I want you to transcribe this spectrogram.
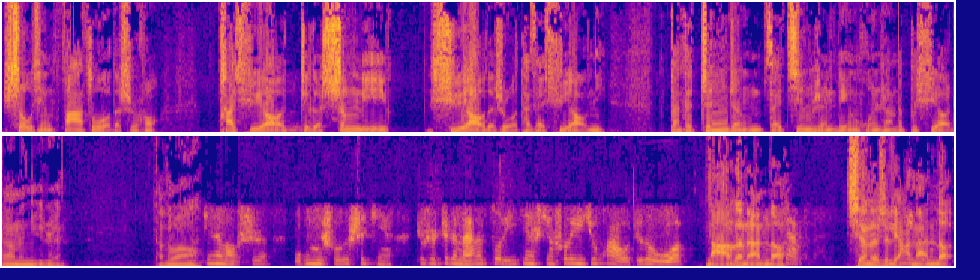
兽性发作的时候，他需要这个生理需要的时候，他才需要你。但他真正在精神灵魂上，他不需要这样的女人，看到吧？今天老师，我跟你说个事情，就是这个男的做了一件事情，说了一句话，我觉得我哪个男的？现在是俩男的，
